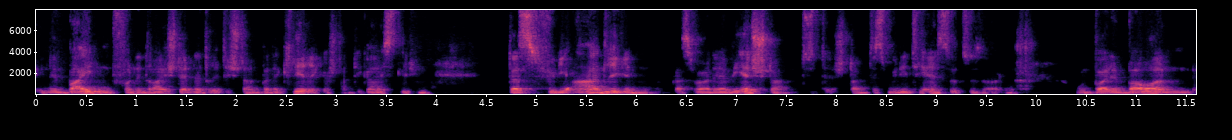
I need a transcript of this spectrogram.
in den beiden von den drei Ständen, der dritte Stand bei der Klerikerstand, die Geistlichen, dass für die Adligen, das war der Wehrstand, der Stand des Militärs sozusagen, und bei den Bauern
